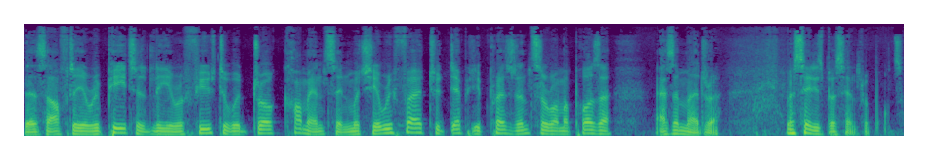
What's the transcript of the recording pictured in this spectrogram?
This after he repeatedly refused to withdraw comments in which he referred to Deputy President Cyril Ramaphosa as a murderer. Mercedes Besant reports.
